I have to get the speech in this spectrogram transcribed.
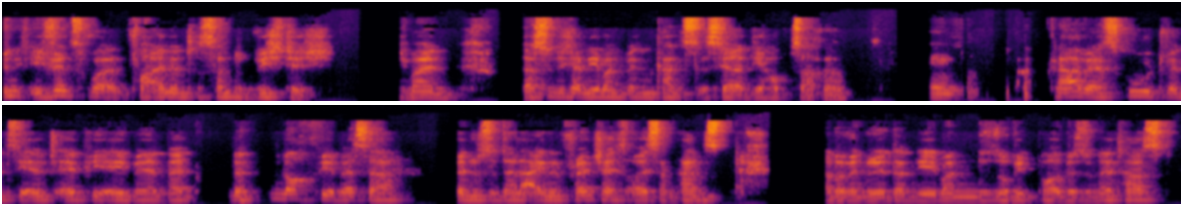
Find ich ich finde es vor, vor allem interessant und wichtig. Ich meine, dass du dich an jemanden wenden kannst, ist ja die Hauptsache. Mhm. Klar wäre es gut, wenn es die LHLPA wäre, noch viel besser, wenn du es in deiner eigenen Franchise äußern kannst. Aber wenn du dann jemanden so wie Paul Besonette hast,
